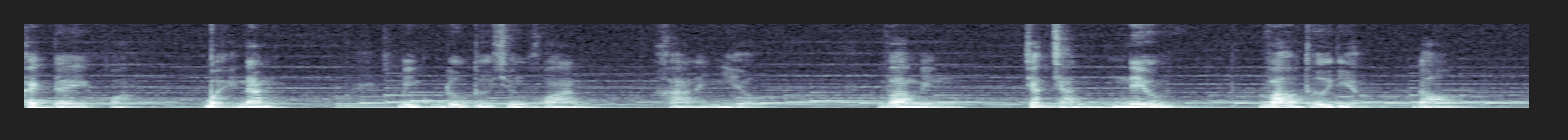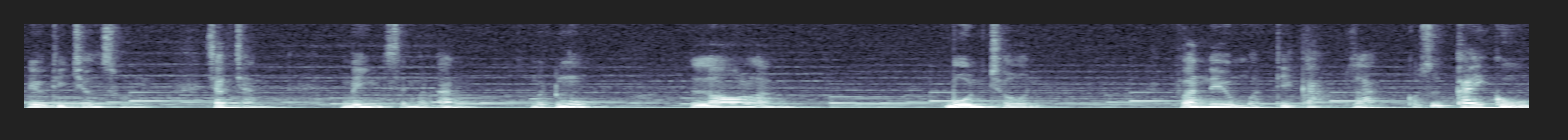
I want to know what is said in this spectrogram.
Cách đây khoảng 7 năm, mình cũng đầu tư chứng khoán khá là nhiều và mình chắc chắn nếu vào thời điểm đó, nếu thị trường xuống nhiều chắc chắn mình sẽ mất ăn, mất ngủ, lo lắng, bồn chồn. Và nếu mất thì cảm giác có sự cay cú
